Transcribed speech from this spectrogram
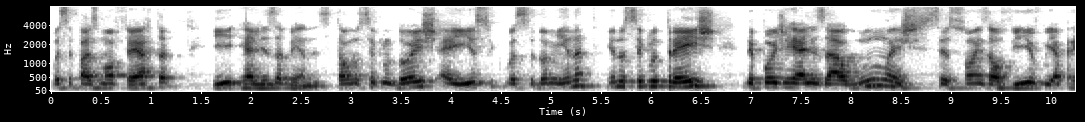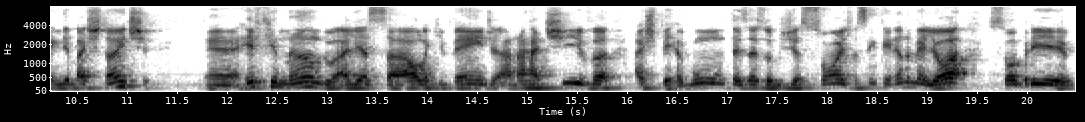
você faz uma oferta e realiza vendas. Então, no ciclo 2 é isso que você domina e no ciclo 3, depois de realizar algumas sessões ao vivo e aprender bastante é, refinando ali essa aula que vende, a narrativa, as perguntas, as objeções, você entendendo melhor sobre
